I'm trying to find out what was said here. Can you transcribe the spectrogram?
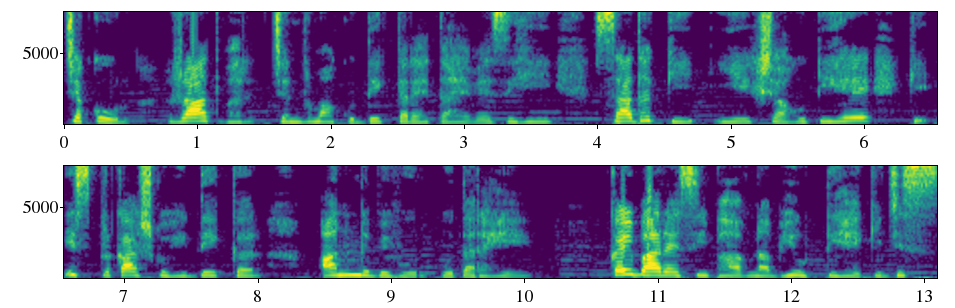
चकोर रात भर चंद्रमा को देखता रहता है, वैसे ही साधक की ये इच्छा होती है कि इस प्रकाश को ही देखकर आनंद विभोर होता रहे। कई बार ऐसी भावना भी उठती है कि जिस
